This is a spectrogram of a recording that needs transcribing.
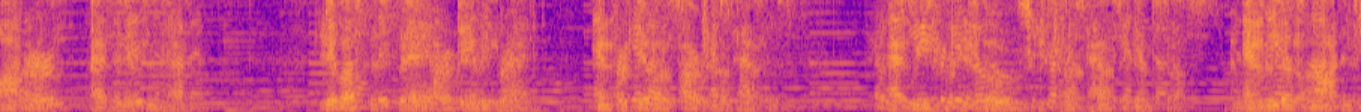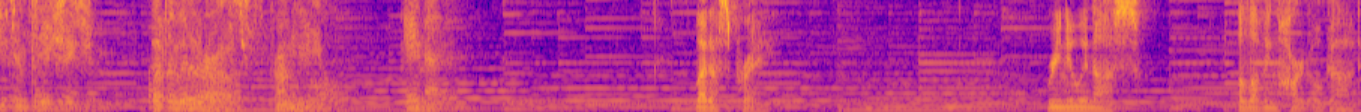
on earth as it is in heaven. Give us this day our daily bread and forgive us our trespasses, as we forgive those who trespass against us. And lead us not into temptation, but deliver us from evil. Amen. Let us pray. Renew in us a loving heart, O God,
